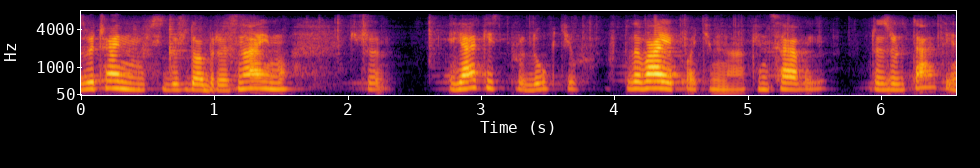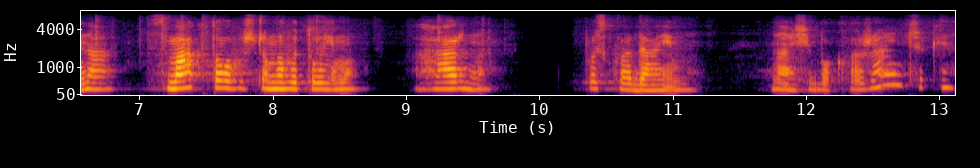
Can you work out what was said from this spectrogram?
звичайно, ми всі дуже добре знаємо, що якість продуктів впливає потім на кінцевий результат і на смак того, що ми готуємо. Гарно поскладаємо наші баклажанчики.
